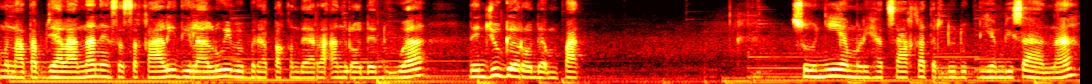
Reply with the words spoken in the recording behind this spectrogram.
menatap jalanan yang sesekali dilalui beberapa kendaraan roda dua dan juga roda empat. Sunyi yang melihat Saka terduduk diam di sana,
